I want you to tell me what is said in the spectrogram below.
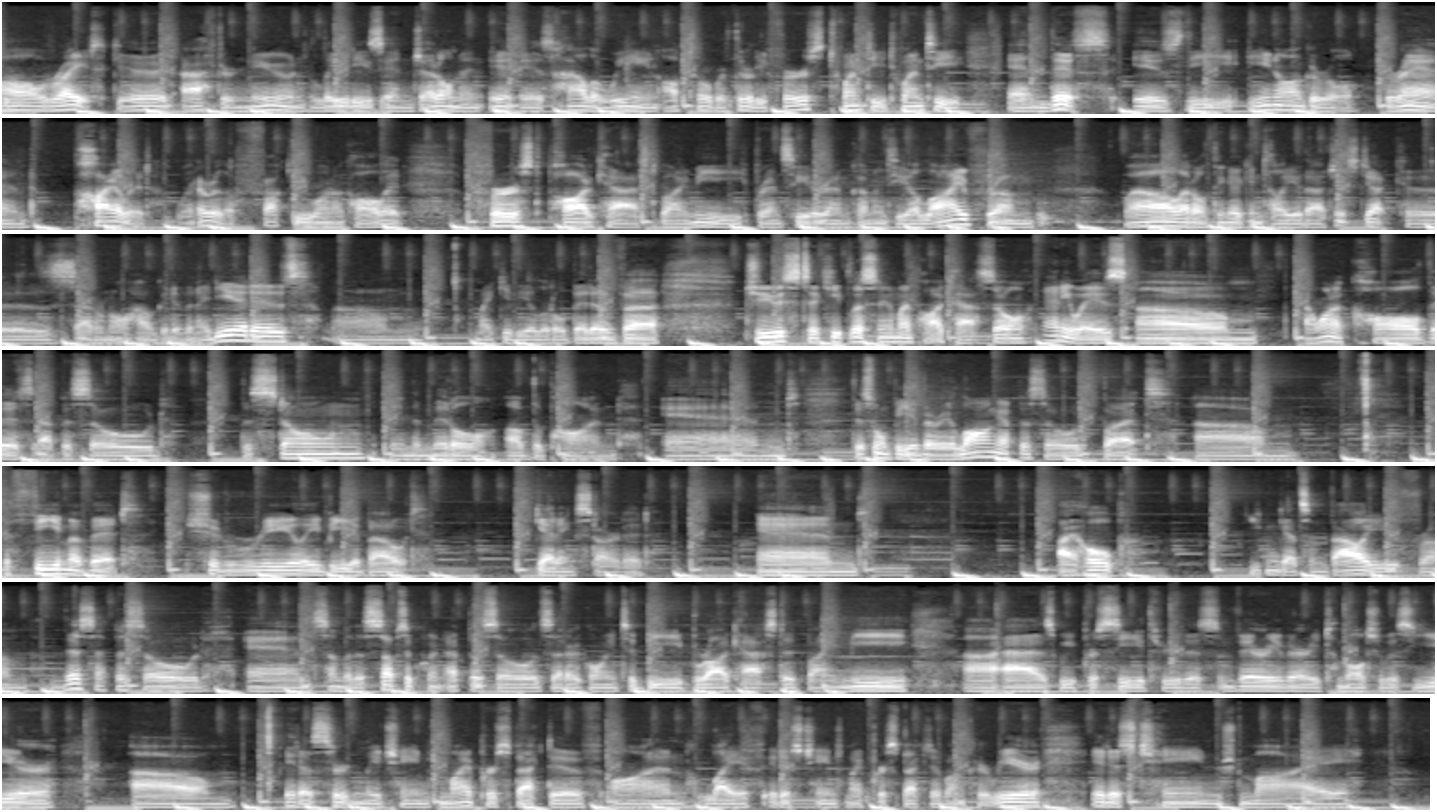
All right, good afternoon, ladies and gentlemen. It is Halloween, October 31st, 2020, and this is the inaugural grand pilot, whatever the fuck you want to call it, first podcast by me, Brent Cedar. I'm coming to you live from. Well, I don't think I can tell you that just yet because I don't know how good of an idea it is. Um, might give you a little bit of. Uh, juice to keep listening to my podcast. So, anyways, um, I want to call this episode The Stone in the Middle of the Pond. And this won't be a very long episode, but um, the theme of it should really be about getting started. And I hope you can get some value from this episode and some of the subsequent episodes that are going to be broadcasted by me uh, as we proceed through this very, very tumultuous year. Um, it has certainly changed my perspective on life. It has changed my perspective on career. It has changed my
